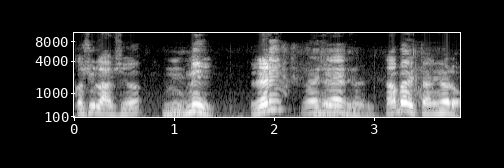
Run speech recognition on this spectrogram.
કશું લાવશો? નહીં. રેડી રેડી હા બસ તાણી. હેડો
